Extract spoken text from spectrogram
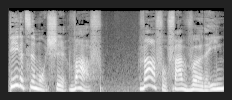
第一个字母是 vaf，vaf 发 v 的音，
